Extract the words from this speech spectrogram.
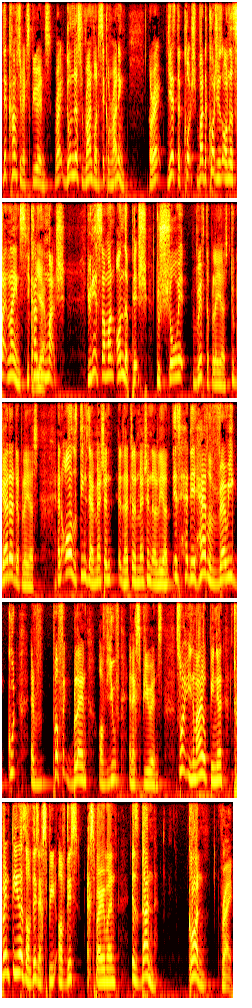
That comes with experience, right? Don't just run for the sake of running. Correct? Yes, the coach, but the coach is on the sidelines. He can't Yeah. do much. You need someone on the pitch to show it with the players, to gather the players, and all the teams that I mentioned that I mentioned earlier. Is they have a very good and perfect blend of youth and experience. So, in my opinion, twenty years of this exper- of this experiment is done, gone. Right.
